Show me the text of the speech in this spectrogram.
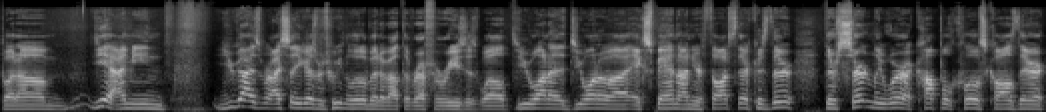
But um, yeah, I mean, you guys were I saw you guys were tweeting a little bit about the referees as well. Do you want to do you want to uh, expand on your thoughts there cuz there there certainly were a couple close calls there.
